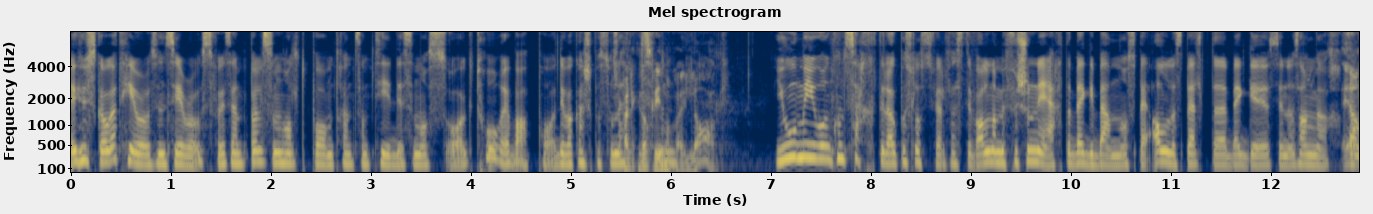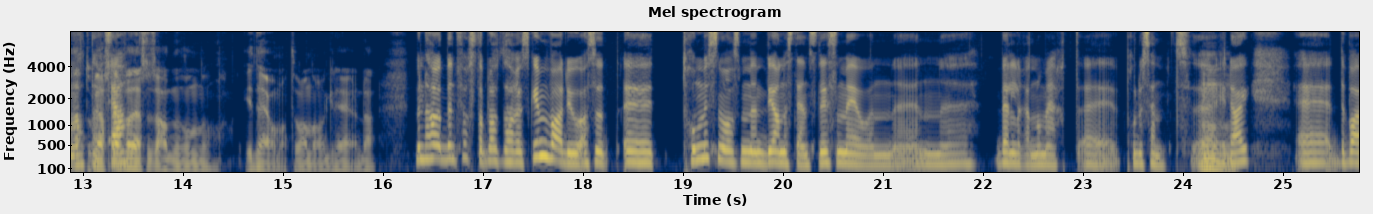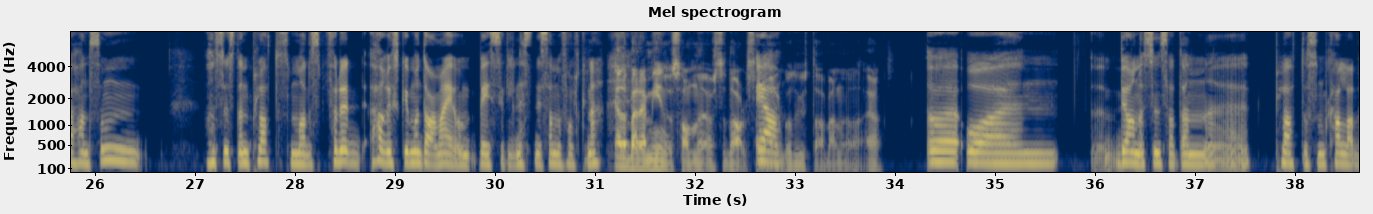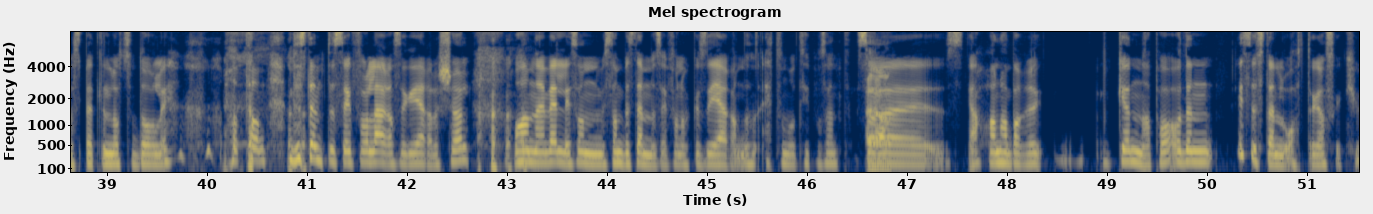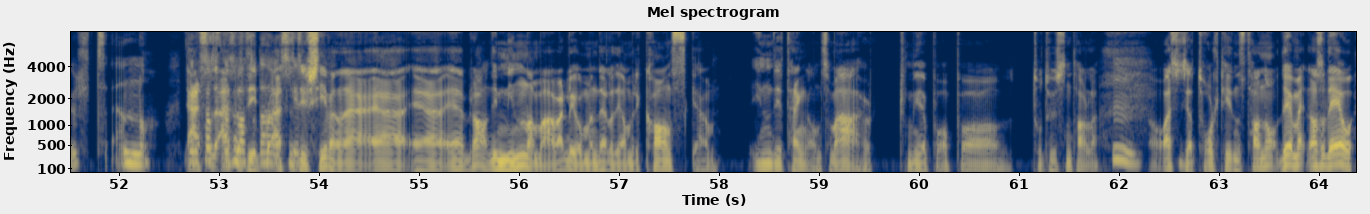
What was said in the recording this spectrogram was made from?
Jeg husker òg at Heroes and Zeros, for eksempel, som holdt på omtrent samtidig som oss òg, tror jeg var på De var kanskje på Sonett. Spiller ikke dere inn noe i lag? Jo, vi gjorde en konsert i dag på Slottsfjellfestivalen, da vi fusjonerte begge band, og spil, alle spilte begge sine sanger. Ja, nettopp. Ja, det, jeg synes jeg hadde en sånn idé om at det var noe greier der. Men her, den første plata til Harry Skum var det jo altså eh, Trommisen vår, som er Bjarne Stensli, som er jo en, en eh, velrenommert eh, produsent eh, Mm. i dag, eh, det var jo han som han syntes den plata som hadde For det, Harry Skum og Dharma er jo basically nesten de samme folkene. Ja, det er bare minus han Øvstedal som Ja. har gått ut av bandet. da. Ja. Og, og um, Bjarne syntes at den uh, plata som kaller det Spetlin låt så dårlig at han bestemte seg for å lære seg å gjøre det sjøl. Og han er veldig sånn hvis han bestemmer seg for noe, så gjør han det sånn 110% Så Ja. uh, ja, han har bare gønna på. Og den, jeg syns den låter ganske kult ennå. Jeg syns, jeg syns, de, jeg syns de skivene er, er, er, bra. De minner meg veldig om en del av de amerikanske indie-tingene som jeg har hørt mye på på 2000-tallet. Mm. Og jeg syns de har tålt tidens tann òg. Det, altså, det er jo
